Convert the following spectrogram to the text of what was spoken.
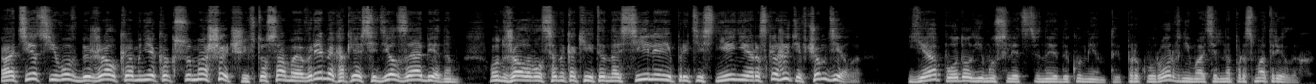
Отец его вбежал ко мне как сумасшедший в то самое время, как я сидел за обедом. Он жаловался на какие-то насилия и притеснения. Расскажите, в чем дело? Я подал ему следственные документы. Прокурор внимательно просмотрел их.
